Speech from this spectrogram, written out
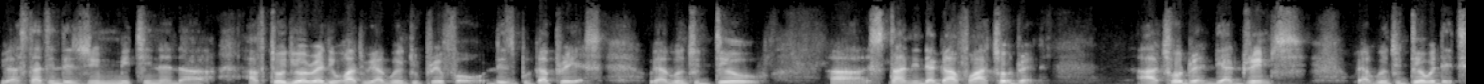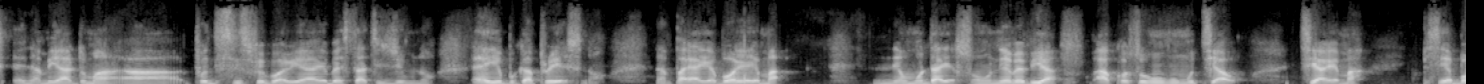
we are starting the Zoom meeting, and uh, I've told you already what we are going to pray for. These Buga prayers, we are going to deal, uh, stand in the gap for our children, our children, their dreams. We are going to deal with it. And Ami Aduma, uh, 26 February, I best start Zoom no. Eh, Buga prayers no. Nampaya ye boy ye ma. Nneɛma da yɛ tia o ma sɛ yɛbɔ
